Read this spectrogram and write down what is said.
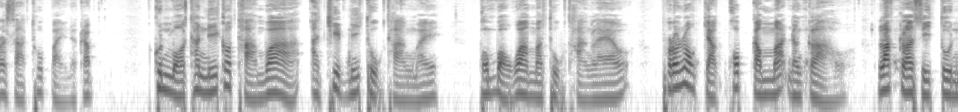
ราศาสตร์ทั่วไปนะครับ คุณหมอท่านนี้ก็ถามว่าอาชีพนี้ถูกทางไหม ผมบอกว่ามาถูกทางแล้ว เพราะนอกจากพบกรรมะดังกล่าว ลักราศีตุล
